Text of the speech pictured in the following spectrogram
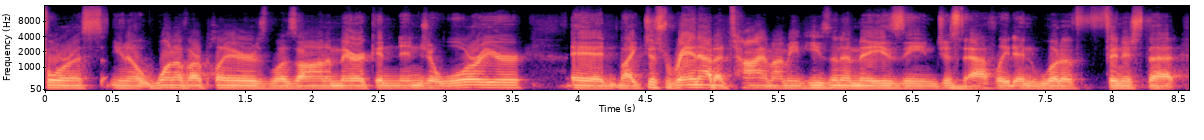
for us. You know, one of our players was on American Ninja Warrior and like just ran out of time. I mean, he's an amazing just athlete and would have finished that.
